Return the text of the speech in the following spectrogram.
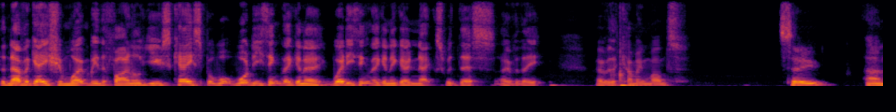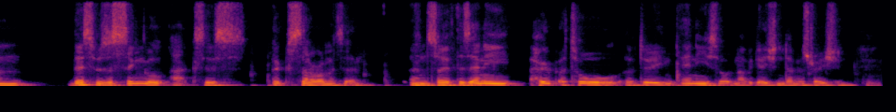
the navigation won't be the final use case, but what what do you think they're going to where do you think they're going to go next with this over the over the coming months? So um, this was a single axis accelerometer. And so if there's any hope at all of doing any sort of navigation demonstration, Mm.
